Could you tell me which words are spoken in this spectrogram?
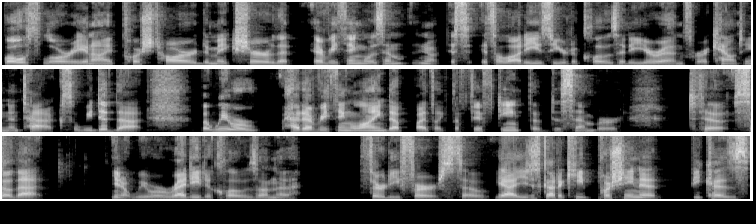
both Lori and I pushed hard to make sure that everything was in. You know, it's it's a lot easier to close at a year end for accounting and tax, so we did that. But we were had everything lined up by like the 15th of December, to so that you know we were ready to close on the 31st. So yeah, you just got to keep pushing it because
